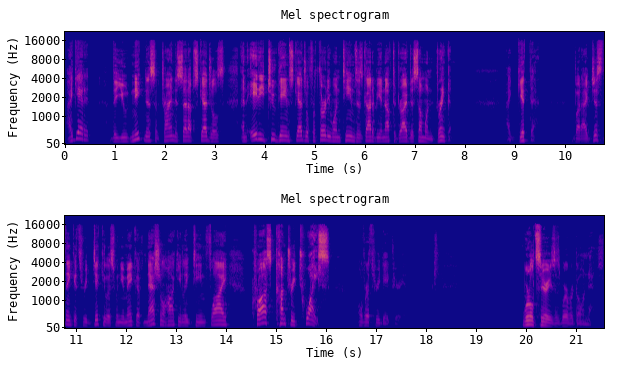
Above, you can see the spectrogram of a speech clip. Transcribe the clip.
I get it the uniqueness of trying to set up schedules. An 82 game schedule for 31 teams has got to be enough to drive to someone drinking. I get that. But I just think it's ridiculous when you make a National Hockey League team fly cross country twice over a three day period. World Series is where we're going next.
